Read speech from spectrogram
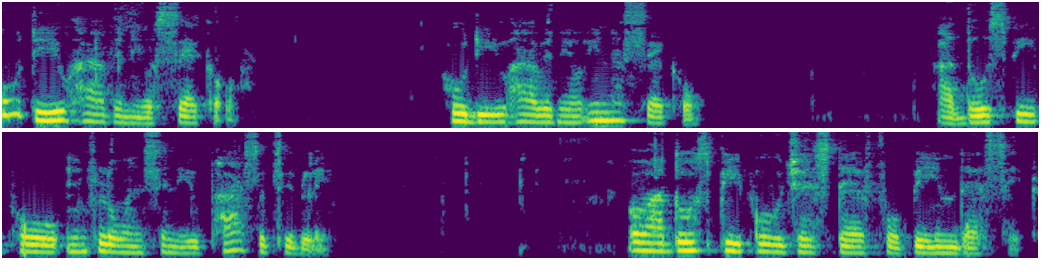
Who do you have in your circle? Who do you have in your inner circle? Are those people influencing you positively? Or are those people just there for being their sake?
